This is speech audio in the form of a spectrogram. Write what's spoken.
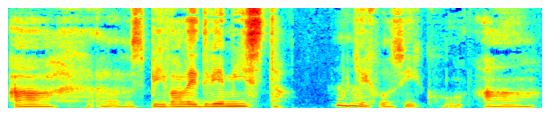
a eh, zbývaly dvě místa mm-hmm. těch vozíků. A Eh,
